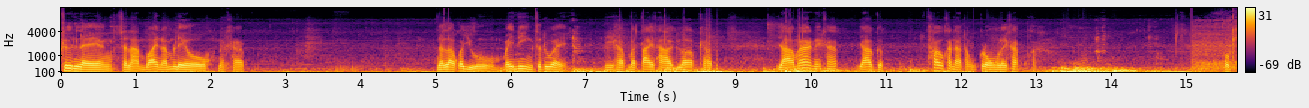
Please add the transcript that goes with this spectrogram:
คลื่นแรงฉลามว่ายน้ำเร็วนะครับ แล้วเราก็อยู่ไม่นิ่งซะด้วยนี่ครับ มาใต้เท้าอีกรอบครับ ยาวมากนะครับ ยาวเกือบเท่าขนาดของกรงเลยครับ โอเค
